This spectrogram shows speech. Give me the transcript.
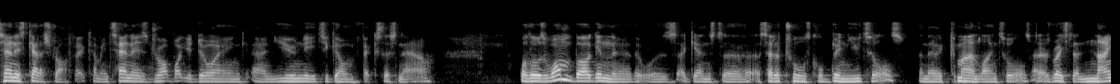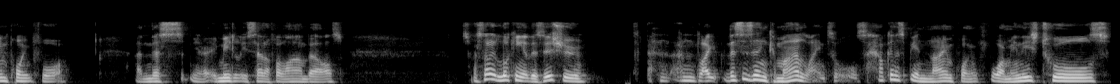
10 is catastrophic. I mean, 10 is drop what you're doing and you need to go and fix this now. Well, there was one bug in there that was against a, a set of tools called binutils, and they're command line tools, and it was rated at 9.4. And this, you know, immediately set off alarm bells. So I started looking at this issue, and like, this is in command line tools. How can this be a 9.4? I mean, these tools,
